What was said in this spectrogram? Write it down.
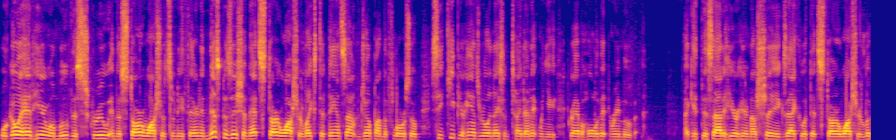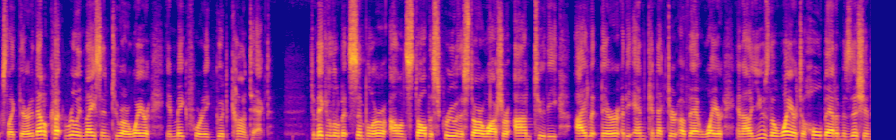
We'll go ahead here and we'll move the screw and the star washer that's underneath there. And in this position, that star washer likes to dance out and jump on the floor. So see, keep your hands really nice and tight on it when you grab a hold of it and remove it. I get this out of here here and I'll show you exactly what that star washer looks like there. And that'll cut really nice into our wire and make for a good contact. To make it a little bit simpler, I'll install the screw and the star washer onto the eyelet there, the end connector of that wire, and I'll use the wire to hold that in position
